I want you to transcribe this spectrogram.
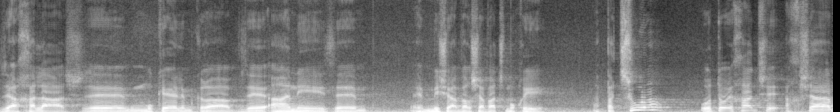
זה החלש, זה מוכה הלם קרב, זה העני, זה מי שעבר שבץ מוחי. הפצוע הוא אותו אחד שעכשיו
